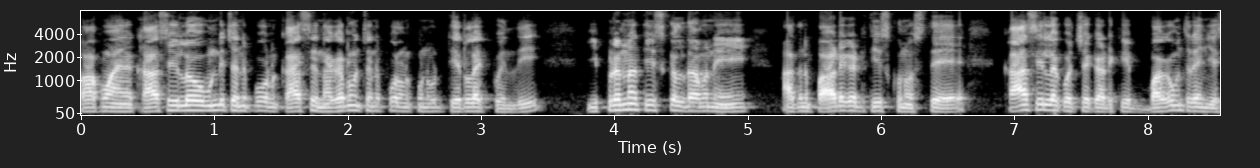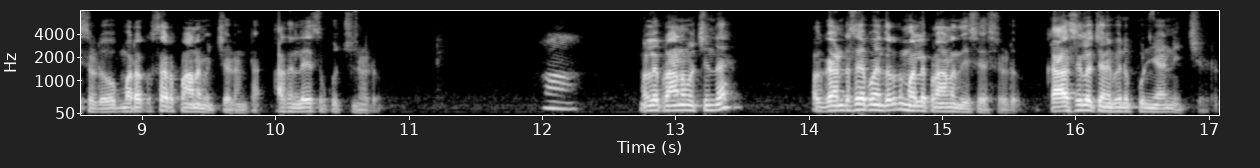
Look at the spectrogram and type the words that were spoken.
పాపం ఆయన కాశీలో ఉండి చనిపోవాలి కాశీ నగరంలో తీరలేకపోయింది తీరలేకపోయింది. ఇప్పుడన్నా తీసుకెళ్దామని అతను పాడగట్టి తీసుకుని వస్తే కాశీలోకి వచ్చేకాడికి భగవంతుడు ఏం చేశాడు? మరొకసారి ప్రాణం ఇచ్చాడంట. అతను లేచి కూర్చున్నాడు. మళ్ళీ ప్రాణం వచ్చిందా? ఒక గంట సేపు అయిన తర్వాత మళ్ళీ ప్రాణం తీసేశాడు. కాశీలో చనిపోయిన పుణ్యాన్ని ఇచ్చాడు.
